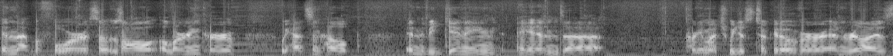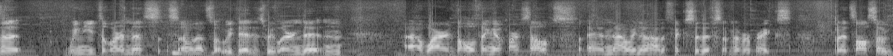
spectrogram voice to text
in that before, so it was all a learning curve. We had some help in the beginning, and uh, pretty much we just took it over and realized that we need to learn this. So that's what we did: is we learned it and uh, wired the whole thing up ourselves, and now we know how to fix it if something ever breaks. But it's also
